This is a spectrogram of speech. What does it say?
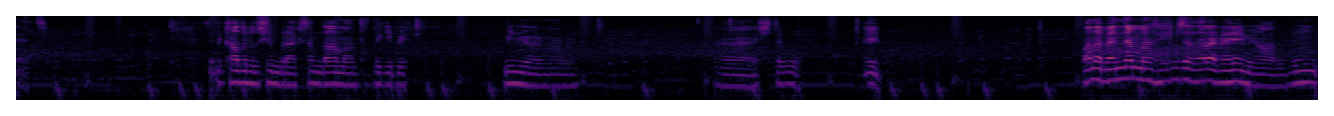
Evet. Seni kadro dışı bıraksam daha mantıklı gibi. Bilmiyorum ama. Ha işte bu. Bana benden başka kimse zarar veremiyor abi. Bunun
